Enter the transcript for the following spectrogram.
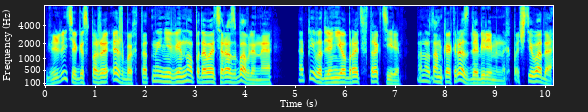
велите госпоже Эшбахт отныне вино подавать разбавленное, а пиво для нее брать в трактире. Оно там как раз для беременных, почти вода».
